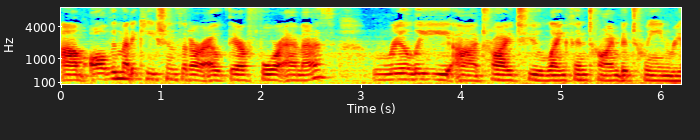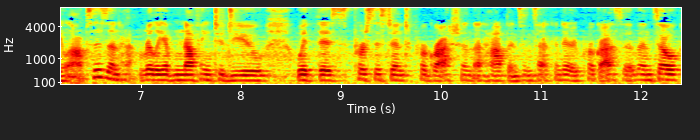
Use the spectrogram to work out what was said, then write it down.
Um, all the medications that are out there for ms really uh, try to lengthen time between relapses and ha- really have nothing to do with this persistent progression that happens in secondary progressive. And so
